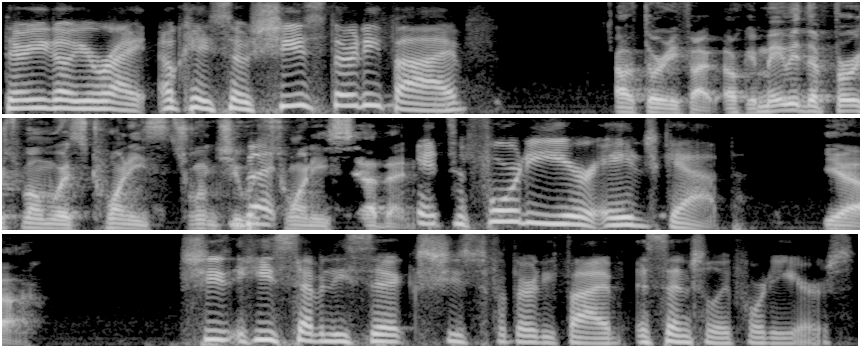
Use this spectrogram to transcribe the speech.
There you go. You're right. Okay, so she's 35. Oh, 35. Okay, maybe the first one was 20 when she was 27. It's a 40 year age gap. yeah, She he's 76. She's for 35. Essentially 40 years.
